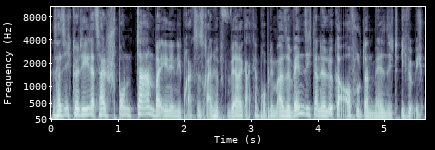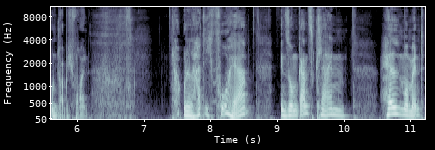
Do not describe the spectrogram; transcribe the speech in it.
Das heißt, ich könnte jederzeit spontan bei Ihnen in die Praxis reinhüpfen, wäre gar kein Problem. Also wenn sich dann eine Lücke auftut, dann melden Sie sich. Ich würde mich unglaublich freuen. Und dann hatte ich vorher in so einem ganz kleinen hellen Moment,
